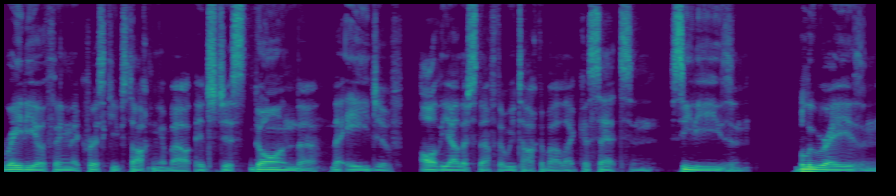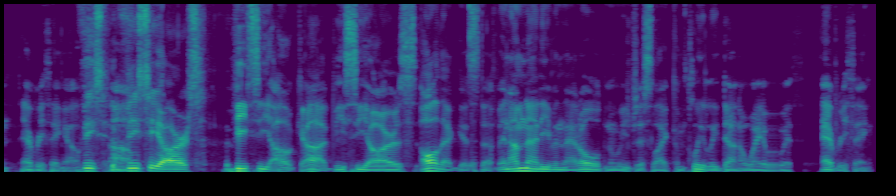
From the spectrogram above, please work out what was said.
radio thing that Chris keeps talking about, it's just gone the the age of all the other stuff that we talk about, like cassettes and CDs and Blu-rays and everything else. V- um, VCRs. VC oh god, VCRs, all that good stuff. And I'm not even that old and we've just like completely done away with everything.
